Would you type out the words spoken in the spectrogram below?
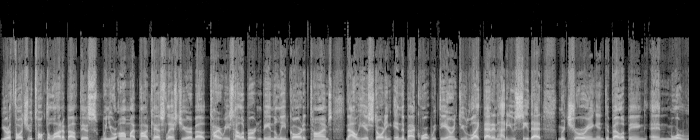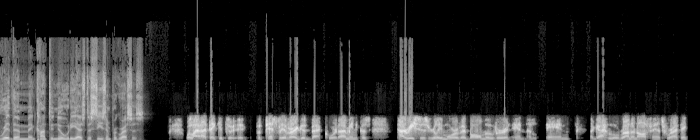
your thoughts. You talked a lot about this when you were on my podcast last year about Tyrese Halliburton being the lead guard at times. Now he is starting in the backcourt with De'Aaron. Do you like that? And how do you see that maturing and developing and more rhythm and continuity as the season progresses? Well, I, I think it's a, it, potentially a very good backcourt. I mean, because Tyrese is really more of a ball mover and and and a guy who will run an offense. Where I think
